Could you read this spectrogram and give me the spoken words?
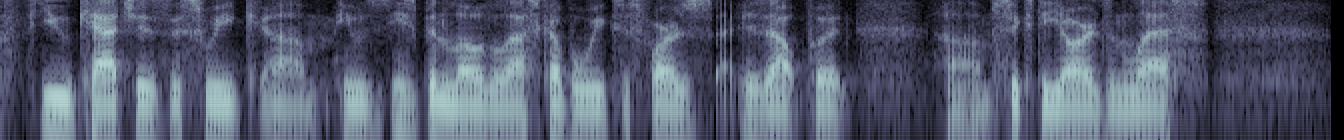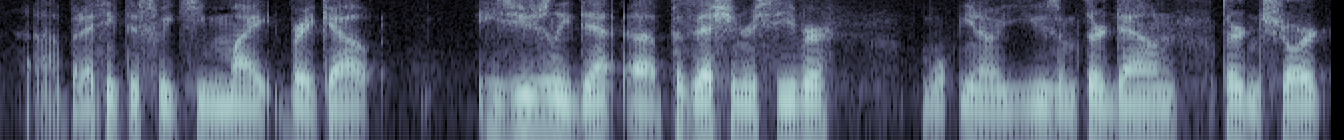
few catches this week. Um, he was he's been low the last couple weeks as far as his output, um, 60 yards and less. Uh, but I think this week he might break out. He's usually de- uh, possession receiver. You know, you use him third down, third and short,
